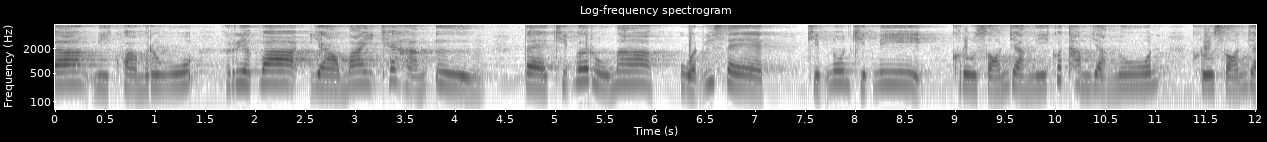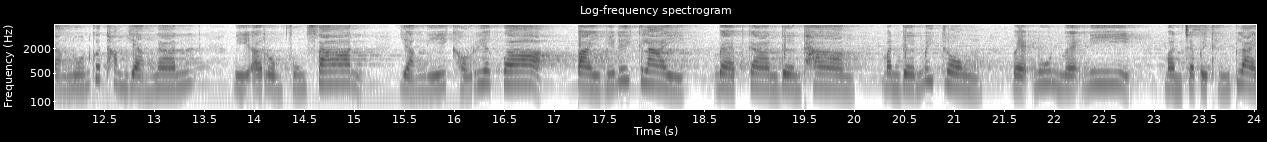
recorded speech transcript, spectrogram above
บ้าง มีความรู้ เรียกว่ายาวไม่แค่หางอื่งแต่คิดว่ารู้มาก อวดวิเศษ คิดนู่นคิดนี่ ครูสอนอย่างนี้ก็ทำอย่างนู้น ครูสอนอย่างนู้นก็ทำอย่างนั้น มีอารมณ์ฟุ้งซ่าน อย่างนี้เขาเรียกว่า ไปไม่ได้ไกล แบบการเดินทาง มันเดินไม่ตรง แวะนู่นแวะนี่ มันจะไปถึงปลาย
